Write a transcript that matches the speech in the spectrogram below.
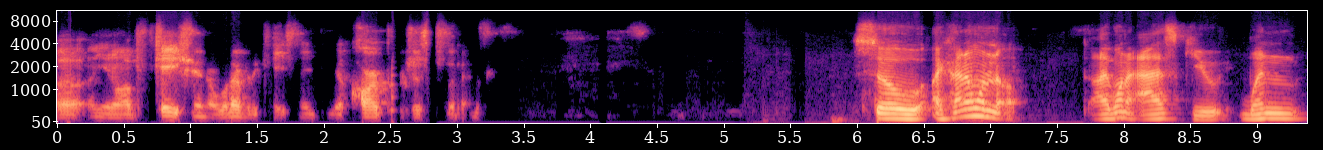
uh, you know, a vacation or whatever the case may be, a car purchase, whatever. So I kind of want to, I want to ask you when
